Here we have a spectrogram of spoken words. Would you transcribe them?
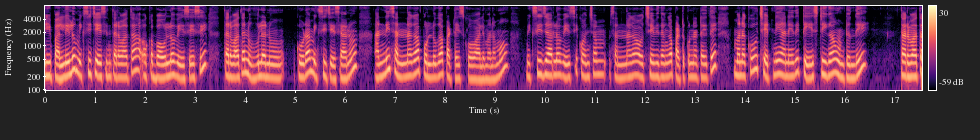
ఈ పల్లీలు మిక్సీ చేసిన తర్వాత ఒక బౌల్లో వేసేసి తర్వాత నువ్వులను కూడా మిక్సీ చేశాను. అన్నీ సన్నగా పొల్లుగా పట్టేసుకోవాలి మనము. మిక్సీ జార్లో వేసి కొంచెం సన్నగా వచ్చే విధంగా పట్టుకున్నట్టయితే మనకు చట్నీ అనేది టేస్టీగా ఉంటుంది. తర్వాత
